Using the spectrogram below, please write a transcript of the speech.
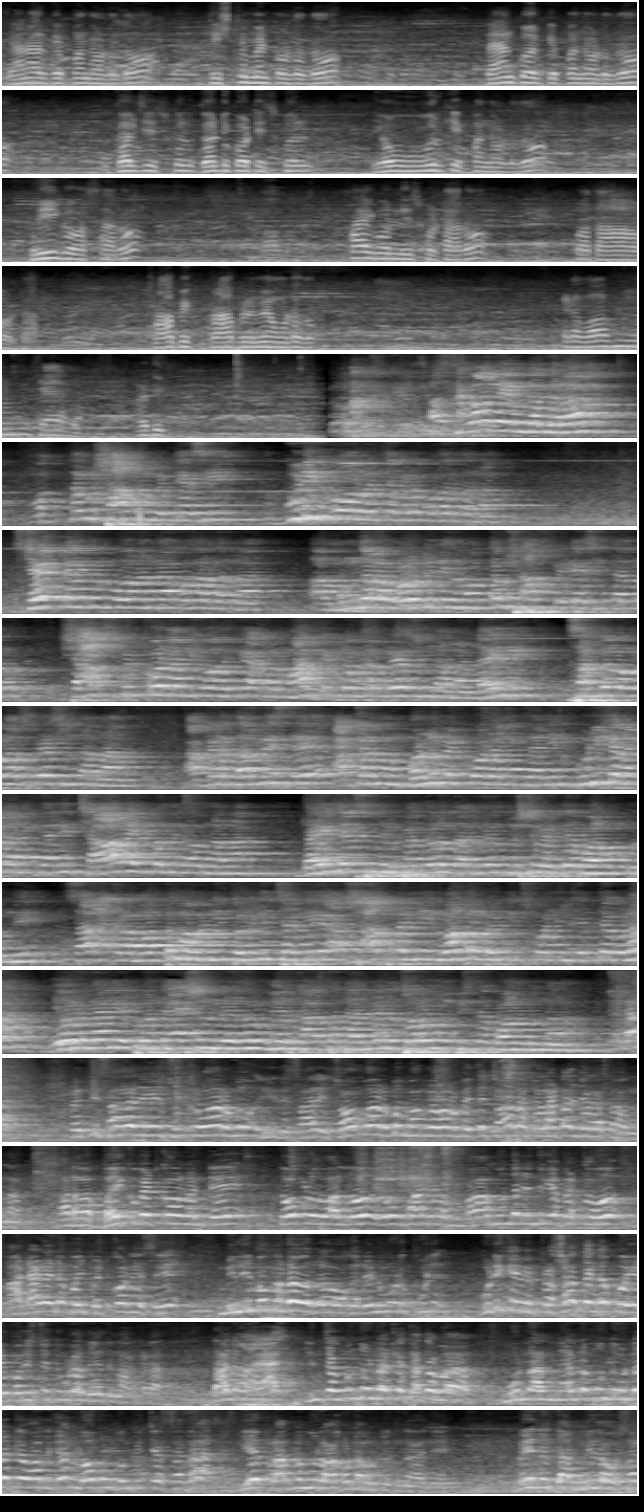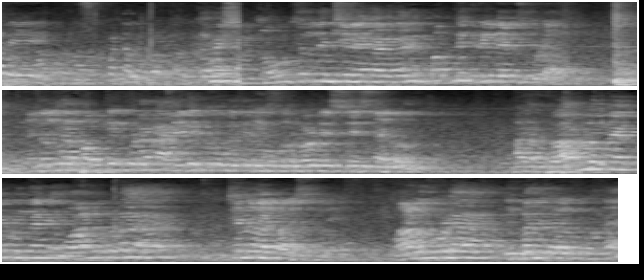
జనాలకు ఇబ్బంది ఉండదు డిస్ట్రిమెంట్ ఉండదు బ్యాంక్ వాళ్ళకి ఇబ్బంది ఉండదు గర్ల్స్ స్కూల్ గంటుకోటి స్కూల్ ఎవరికి ఇబ్బంది ఉండదు. ఫ్రీగా వస్తారు కాయగూరలు తీసుకుంటారు పోతా ఉంటారు. ట్రాఫిక్ ప్రాబ్లమే ఉండదు. ఇక్కడ వాకింగ్ చేయాలి. అది. ఆ శివాలయం దగ్గర మొత్తం షాపులు పెట్టేసి గుడికి పోవాలంటే కూడా కుదరదన్నా స్టేట్ బ్యాంకుకి పోవాలన్నా కుదరదన్నా ఆ ముందర రోడ్డు మీద మొత్తం షాప్స్ పెట్టేసి ఇస్తారు షాప్స్ పెట్టుకోవడానికి వాళ్ళకి అక్కడ మార్కెట్లో కూడా ప్లేస్ ఉందన్న డైలీ సంతలో కూడా స్పేస్ ఉందన్న అక్కడ తరలిస్తే అక్కడ మనం బళ్ళు పెట్టుకోవడానికి కానీ గుడికి వెళ్ళడానికి కానీ చాలా ఇబ్బందిగా ఉందన్న దయచేసి మీరు పెద్దలు దాని మీద దృష్టి పెడితే బాగుంటుంది. సార్ అక్కడ మొత్తం అవన్నీ తొలగించండి. ఆ షాప్లన్నీ లోపల పెట్టించుకోండి అని చెప్తే కూడా ఎవరు కానీ ఎటువంటి యాక్షన్ లేదు. మీరు కాస్త దాని మీద చొరవ చూపిస్తే బాగుంటుందన్న ప్రతిసారి శుక్రవారం ఇది సారీ సోమవారం మంగళవారం అయితే చాలా గలాటాలు జరుగుతూ ఉన్నారు ఆడ బైక్ పెట్టుకోవాలంటే తోపుడు వాళ్ళు మా ముందర ఎందుకే పెడతావు? ఆ డాడీనే పోయి పెట్టుకొనేసి మినిమం అంటే ఒక రెండు మూడు గుడి గుడికి ప్రశాంతంగా పోయే పరిస్థితి కూడా లేదు నా అక్కడ. దాని ఇంతకుముందు ఉన్నట్లు గత మూడు నాలుగు నెలల ముందు ఉన్నట్లు వాళ్ళు కానీ లోపల పంపించేస్తారా? ఏ ప్రాబ్లము రాకుండా ఉంటుంది అది? మీరు దాని మీద ఒకసారి దృష్టి పెట్టాలి కౌన్సిల్ నుంచి పబ్లిక్ రిలేషన్స్ కూడా జనరల్గా పబ్లిక్ కూడా నా దగ్గరికి ఒక నోటీస్ చేసినారు ఆ ప్రాబ్లం ఎక్కడ ఉందంటే వాళ్ళు కూడా చిన్న వ్యాపారస్తులు. వాళ్ళు కూడా ఇబ్బంది కలగకుండా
